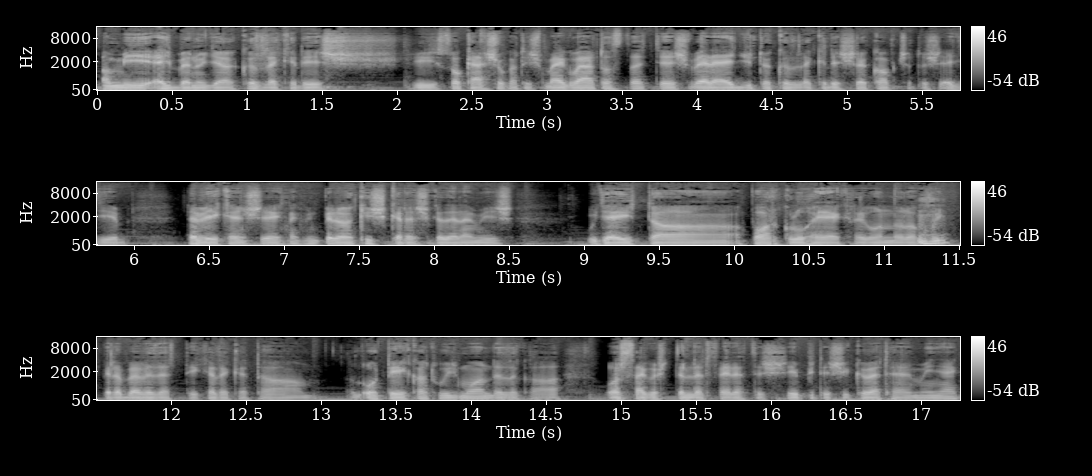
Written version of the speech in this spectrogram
ami egyben ugye a közlekedési szokásokat is megváltoztatja, és vele együtt a közlekedéssel kapcsolatos egyéb tevékenységeknek, mint például a kiskereskedelem is. Ugye itt a, a parkolóhelyekre gondolok, uh-huh. hogy például bevezették ezeket a, az otékat, úgymond, ezek a országos területfejlesztési és építési követelmények,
